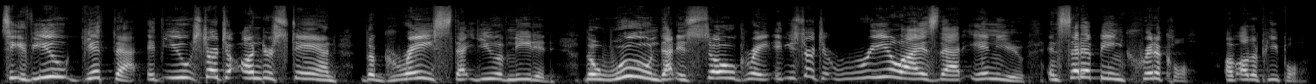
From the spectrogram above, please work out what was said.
See, if you get that, if you start to understand the grace that you have needed, the wound that is so great, if you start to realize that in you, instead of being critical of other people,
